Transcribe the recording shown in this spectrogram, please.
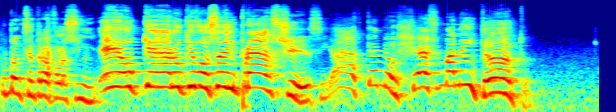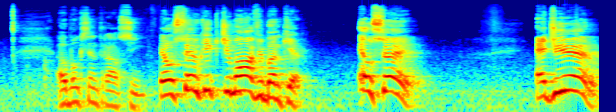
o Banco Central fala assim: Eu quero que você empreste. Assim, ah, até meu chefe, mas nem tanto. Aí o Banco Central assim: Eu sei o que, que te move, banqueiro. Eu sei. É dinheiro.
